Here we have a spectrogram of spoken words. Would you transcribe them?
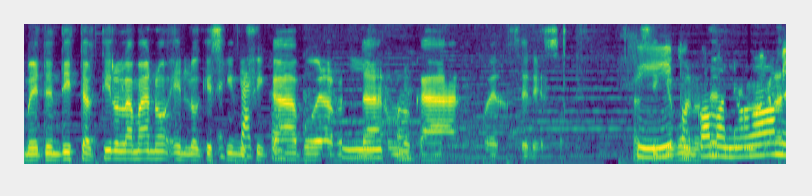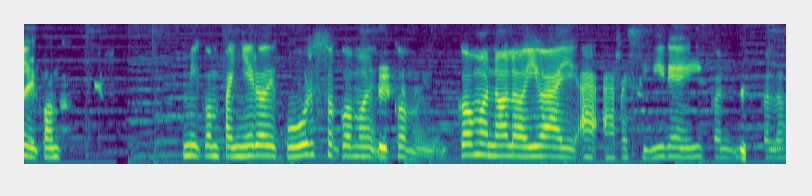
Me tendiste al tiro la mano en lo que significaba poder arrendar un local, poder hacer eso. Sí, pues cómo no, mi, mi, compañero de curso, cómo, cómo, no lo iba a, recibir ahí con, los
